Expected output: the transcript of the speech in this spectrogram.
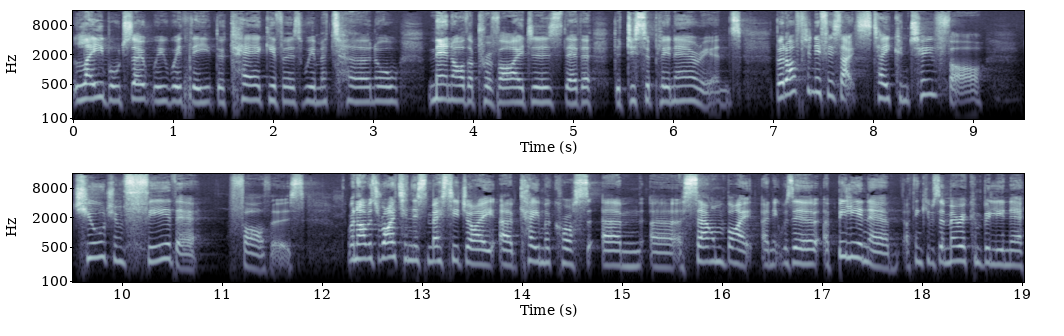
labeled, don't we, with the, the caregivers, we're maternal, men are the providers, they're the, the disciplinarians. But often, if it's taken too far, children fear their fathers. When I was writing this message, I uh, came across um, a soundbite, and it was a, a, billionaire. I think he was an American billionaire,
